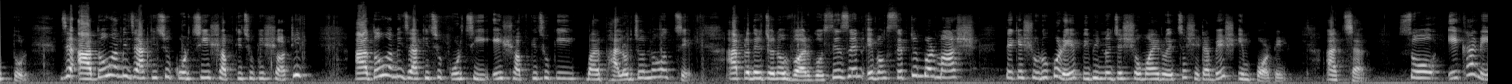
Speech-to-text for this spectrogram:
উত্তর, যে আদৌ আমি যা কিছু করছি সব কিছু কি সঠিক? আদৌ আমি যা কিছু করছি এই সব কিছু কি ভালোর জন্য হচ্ছে? আপনাদের জন্য ভার্গো সিজন এবং সেপ্টেম্বর মাস থেকে শুরু করে বিভিন্ন যে সময় রয়েছে সেটা বেশ ইম্পর্টেন্ট আচ্ছা সো এখানে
